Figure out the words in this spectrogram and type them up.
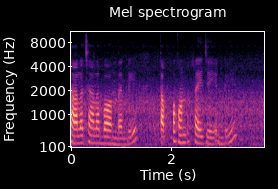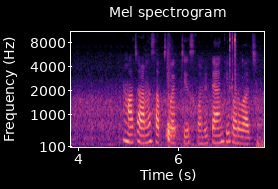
చాలా చాలా బాగుందండి. తప్పకుండా ట్రై చేయండి. మా ఛానల్ సబ్స్క్రైబ్ చేసుకోండి. Thank you for watching.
